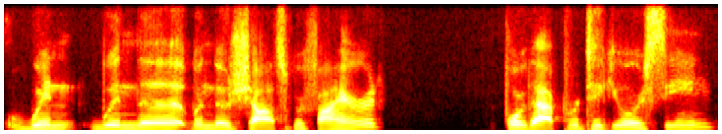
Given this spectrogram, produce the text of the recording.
when when the when those shots were fired for that particular scene?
